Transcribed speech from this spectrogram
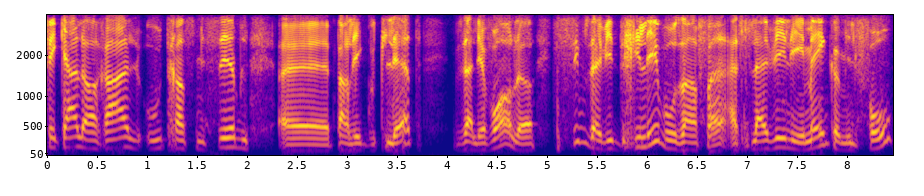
fécal, oral ou transmissible euh, par les gouttelettes, vous allez voir, là, si vous avez drillé vos enfants à se laver les mains comme il faut,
